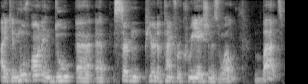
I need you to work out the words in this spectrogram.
I can move on and do uh, a certain period of time for creation as well. But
